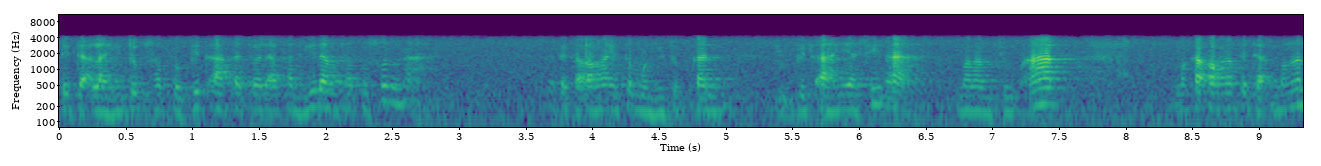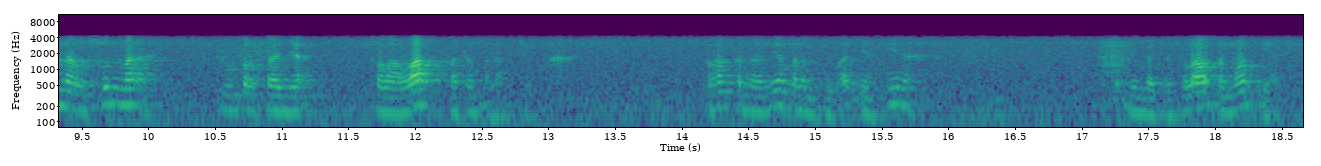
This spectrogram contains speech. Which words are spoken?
tidaklah hidup satu bid'ah kecuali akan hilang satu sunnah. Ketika orang itu menghidupkan bid'ah yasina malam Jumat, maka orang tidak mengenal sunnah memperbanyak sholawat pada malam Jumat. Orang kenalnya malam Jumat yasina. Untuk membaca sholawat namun yasina.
